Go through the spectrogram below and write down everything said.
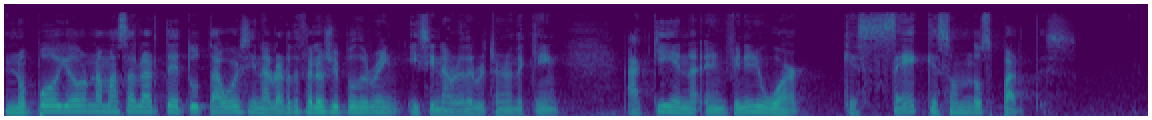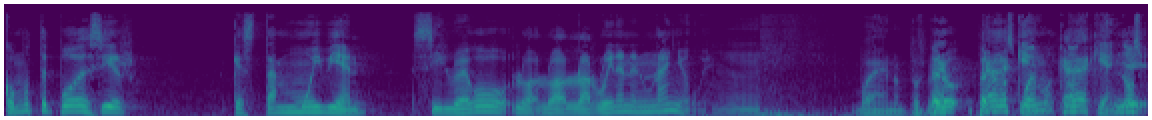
No puedo yo nada más hablarte de Two Towers sin hablar de Fellowship of the Ring y sin hablar de Return of the King. Aquí en, en Infinity War, que sé que son dos partes, ¿cómo te puedo decir que está muy bien si luego lo, lo- lo arruinan en un año, güey? Bueno, pues Pero- mira, pero cada nos quien, podemos- cada nos- quien. nos- Yo,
